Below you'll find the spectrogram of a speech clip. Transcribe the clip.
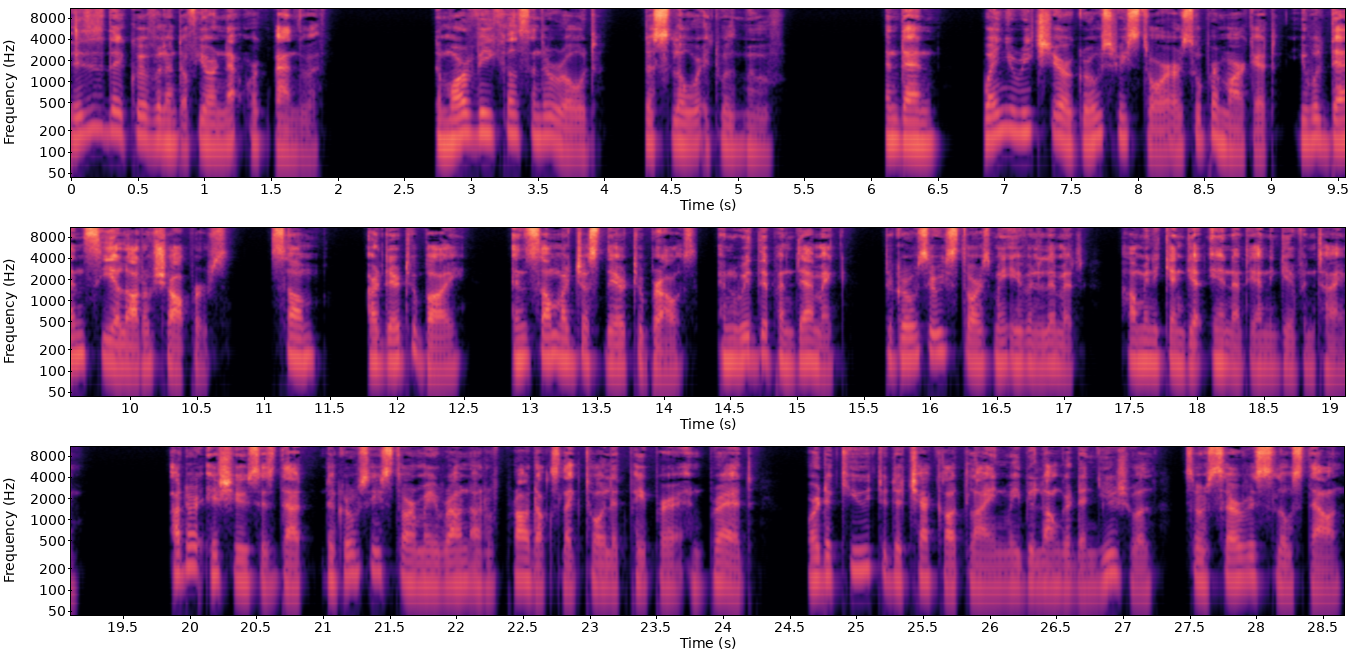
This is the equivalent of your network bandwidth. The more vehicles on the road, the slower it will move. And then, when you reach your grocery store or supermarket, you will then see a lot of shoppers. Some are there to buy, and some are just there to browse. And with the pandemic, the grocery stores may even limit how many can get in at any given time. Other issues is that the grocery store may run out of products like toilet paper and bread, or the queue to the checkout line may be longer than usual, so service slows down.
